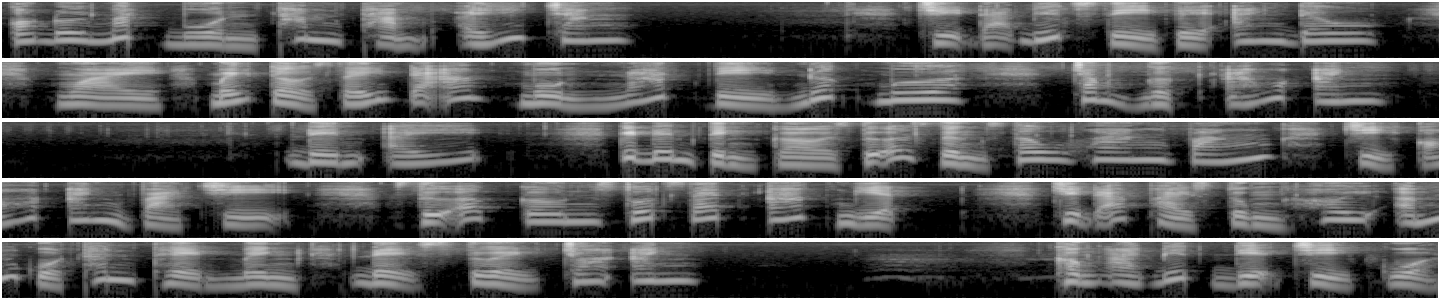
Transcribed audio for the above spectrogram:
có đôi mắt buồn thăm thẳm ấy chăng? Chị đã biết gì về anh đâu, ngoài mấy tờ giấy đã mùn nát vì nước mưa trong ngực áo anh. Đêm ấy, cái đêm tình cờ giữa rừng sâu hoang vắng chỉ có anh và chị, giữa cơn sốt rét ác nghiệt, chị đã phải dùng hơi ấm của thân thể mình để sưởi cho anh. Không ai biết địa chỉ của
